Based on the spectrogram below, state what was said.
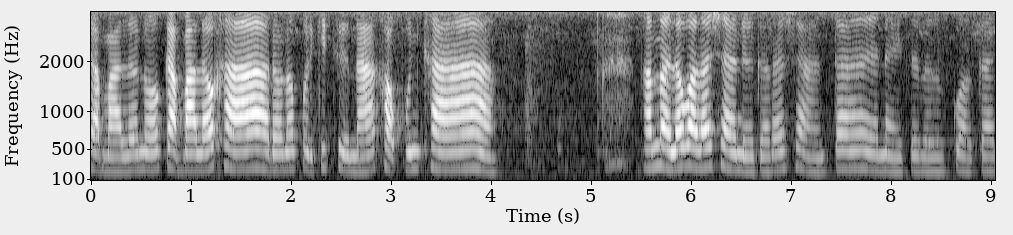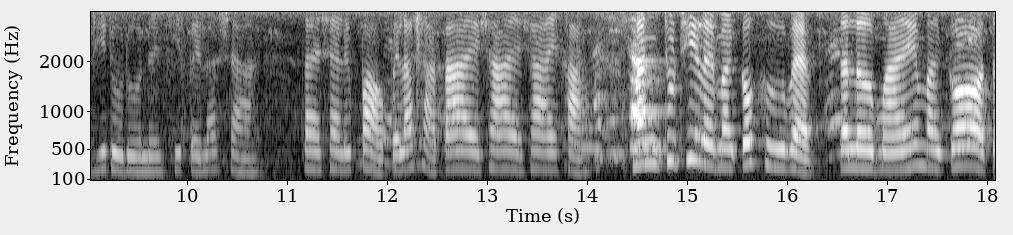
กลับมาแล้วเนาะกลับมาแล้วค่ะน้องน้ำฝนคิดถึงนะ ขอบคุณค่ะ ทำหน่อยแล้ววันราชาเหนือกับราชาใต้ไหนเจริญกว่าการที่ดูดูในคลิปเป็นราชาใต้ใช่หรือเปล่าเป็นราชาใต้ใช่ใช่ค่ะ มันทุกที่เลยมันก็คือแบบเจริญไหมมันก็เจ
